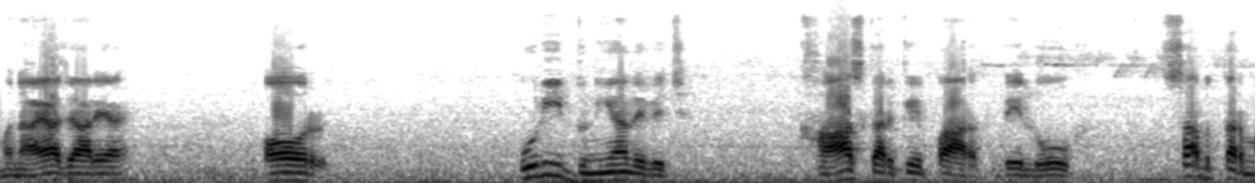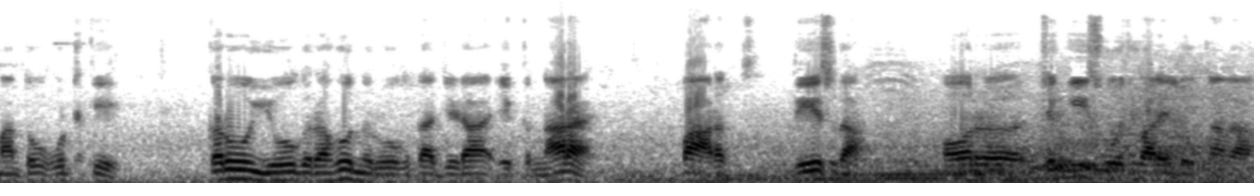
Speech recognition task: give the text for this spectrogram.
ਮਨਾਇਆ ਜਾ ਰਿਹਾ ਹੈ ਔਰ ਪੂਰੀ ਦੁਨੀਆ ਦੇ ਵਿੱਚ ਖਾਸ ਕਰਕੇ ਭਾਰਤ ਦੇ ਲੋਕ ਸਭ ਧਰਮਾਂ ਤੋਂ ਉੱਠ ਕੇ ਕਰੋ ਯੋਗ ਰਹੋ ਨਿਰੋਗ ਦਾ ਜਿਹੜਾ ਇੱਕ ਨਾਰਾ ਹੈ, ਭਾਰਤ ਦੇਸ਼ ਦਾ ਔਰ ਚੰਗੀ ਸੋਚ ਵਾਲੇ ਲੋਕਾਂ ਦਾ,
